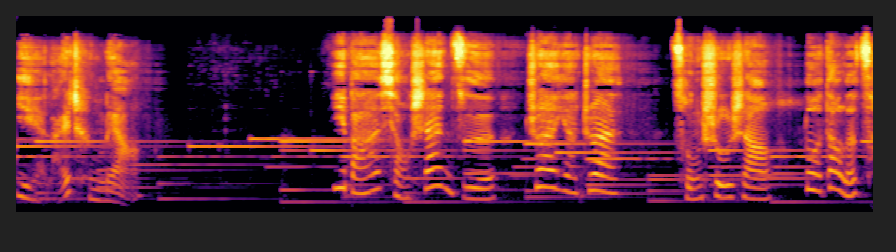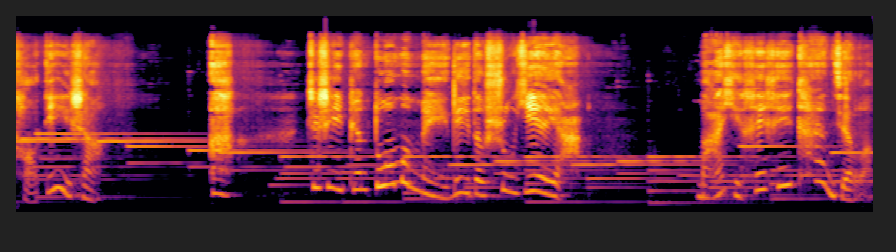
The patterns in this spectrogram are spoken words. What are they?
也来乘凉。一把小扇子转呀转，从树上落到了草地上。啊，这是一片多么美丽的树叶呀！蚂蚁嘿嘿看见了，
